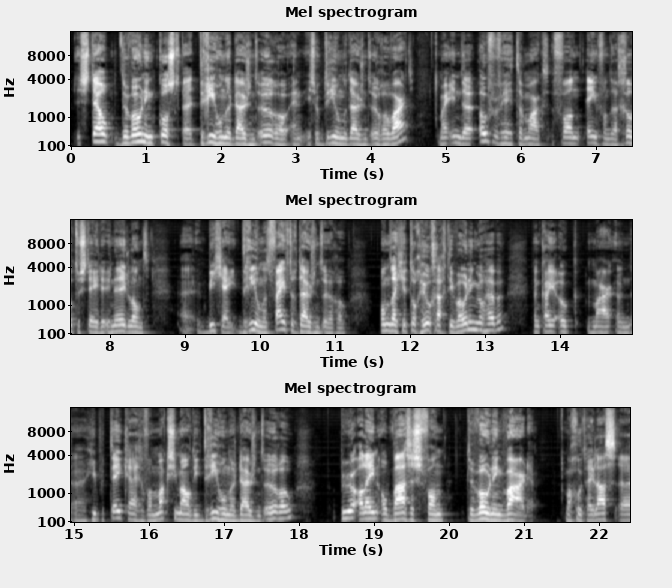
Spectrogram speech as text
stel de woning kost uh, 300.000 euro en is ook 300.000 euro waard. Maar in de oververhitte markt van een van de grote steden in Nederland uh, bied jij 350.000 euro. Omdat je toch heel graag die woning wil hebben. Dan kan je ook maar een hypotheek krijgen van maximaal die 300.000 euro. Puur alleen op basis van de woningwaarde. Maar goed, helaas uh,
